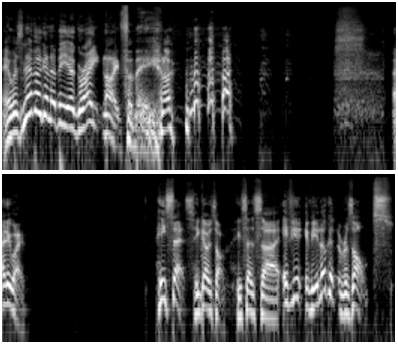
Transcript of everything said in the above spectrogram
it was never going to be a great night for me, you know. anyway, he says, he goes on. He says, uh, if you if you look at the results,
